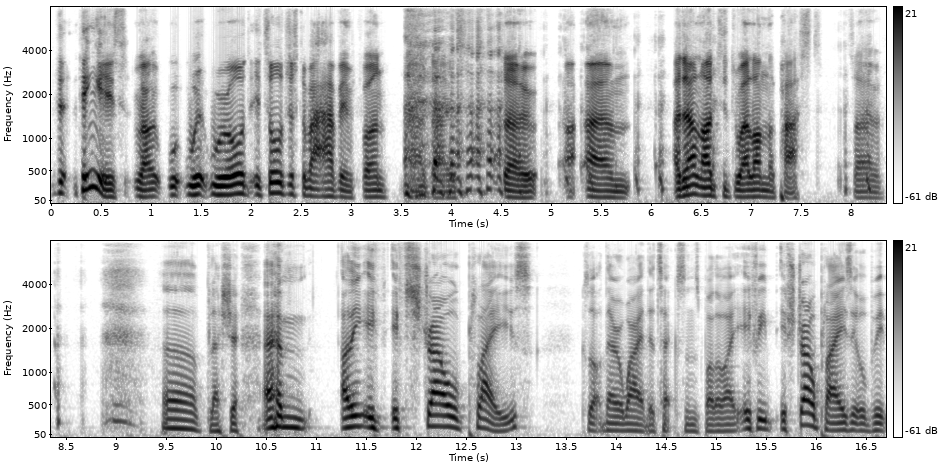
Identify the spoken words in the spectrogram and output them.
the thing is, right? We're, we're all. It's all just about having fun nowadays. so, uh, um, I don't like to dwell on the past. So, Oh, bless you. Um, I think if if Stroud plays, because they're away at the Texans, by the way. If he if Stroud plays, it will be,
